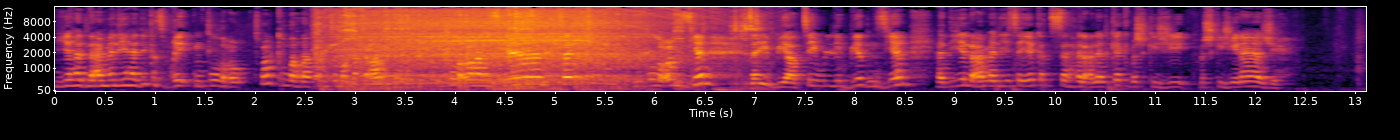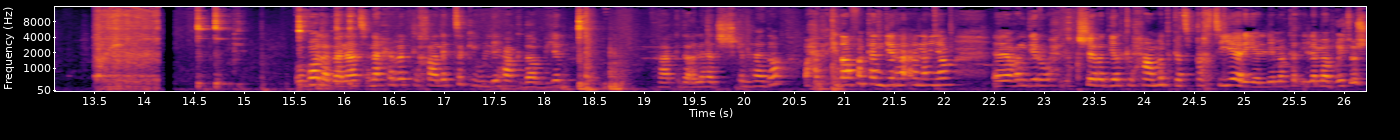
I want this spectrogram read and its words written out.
هي هاد العملية هذه كتبغي نطلعوا تبارك الله راكم نتوما كتعرفوا نطلعوها مزيان حتى نطلعوا مزيان حتى يبيض حتى يولي بيض مزيان. هذه هي العملية هي كتسهل على الكيك باش كيجي باش كيجي ناجح. وفوالا بنات هنا حركت الخليط حتى كيولي هكذا ابيض هكذا على هذا الشكل هذا. واحد الإضافة كنديرها أنايا آه غندير واحد القشيرة ديال الحامض كتبقى اختيارية اللي ما ك... إلا ما بغيتوش.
